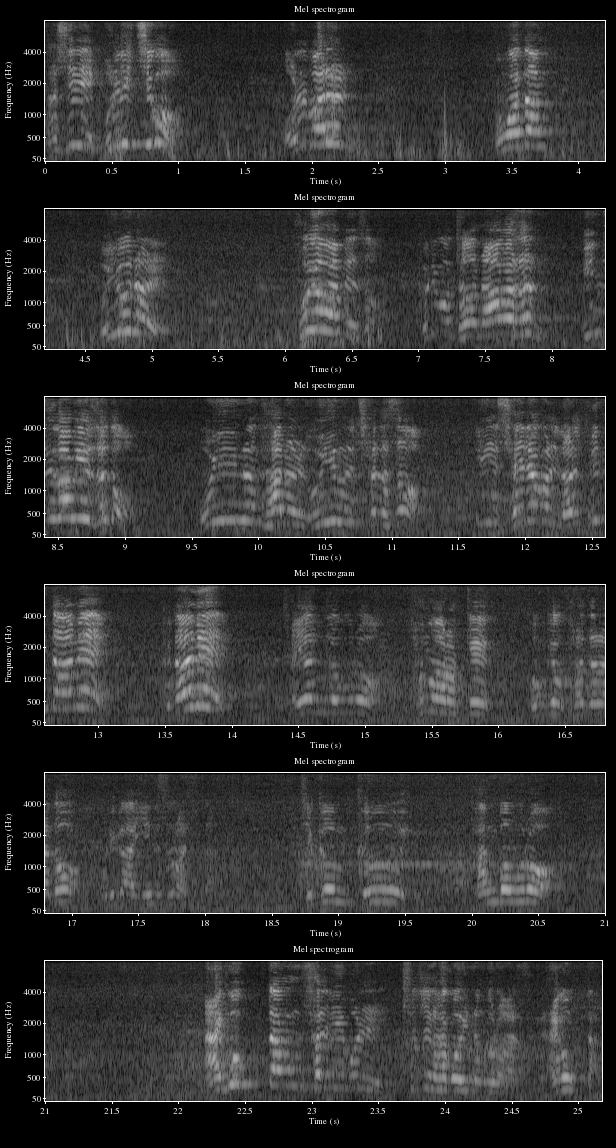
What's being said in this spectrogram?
다시 물리치고 올바른 공화당 의원을 포용하면서 그리고 더 나아가선 민주당에서도 있는 산을 의의를 찾아서 이 세력을 넓힌 다음에 그 다음에 자연적으로 평화롭게 공격하더라도 우리가 인수를 합시다. 지금 그 방법으로 애국당 설립을 추진하고 있는 걸로 알았습니다. 애국당.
